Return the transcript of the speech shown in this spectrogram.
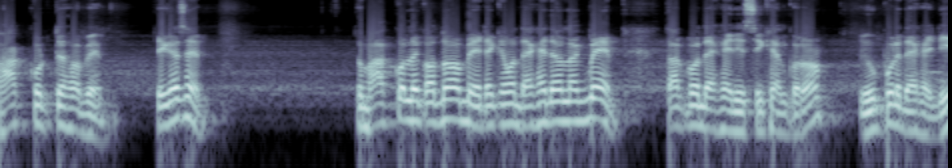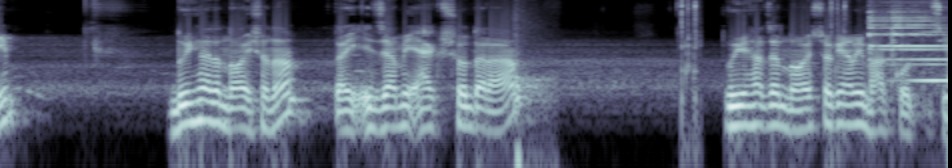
ভাগ করতে হবে। ঠিক আছে? তো ভাগ করলে কত হবে? এটাকে আমার দেখাই দেওয়া লাগবে। তারপর দেখাই দিচ্ছি, খেয়াল করো। উপরে দেখাই দিই। দুই হাজার নয়শো, না? তাই এই যে আমি একশো দ্বারা দুই হাজার নয়শোকে আমি ভাগ করতেছি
